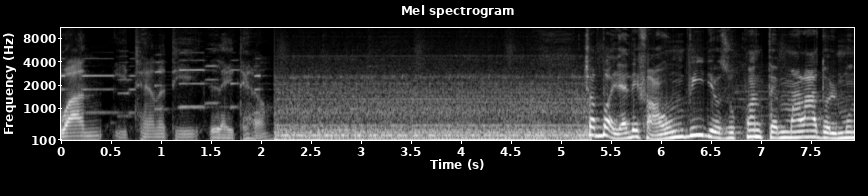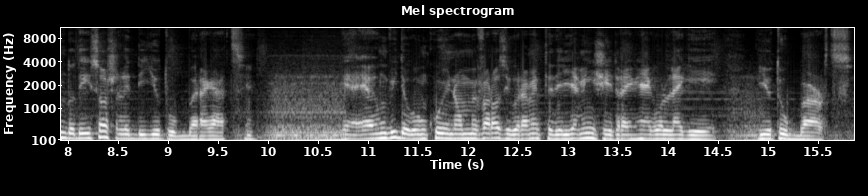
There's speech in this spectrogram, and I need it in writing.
One eternity later. C'ho voglia di fare un video su quanto è malato il mondo dei social e di YouTube, ragazzi. È un video con cui non mi farò sicuramente degli amici tra i miei colleghi youtubers.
